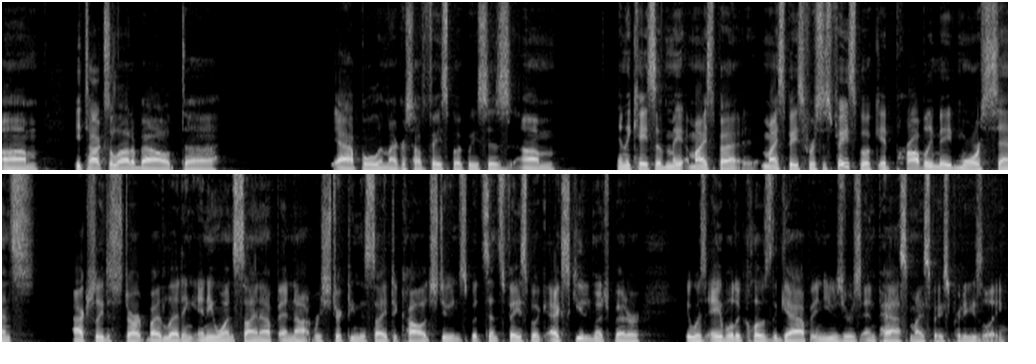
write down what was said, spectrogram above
Um, he talks a lot about uh, Apple and Microsoft, Facebook, but he says um, in the case of My- MySpa- MySpace versus Facebook, it probably made more sense actually to start by letting anyone sign up and not restricting the site to college students. But since Facebook executed much better, it was able to close the gap in users and pass MySpace pretty easily.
